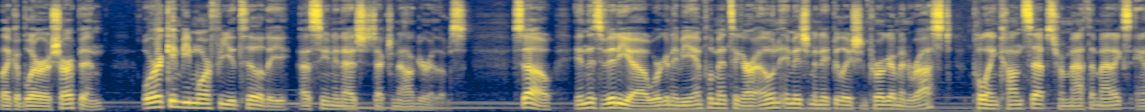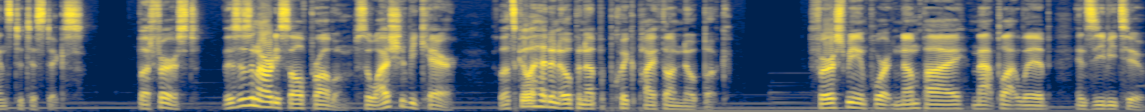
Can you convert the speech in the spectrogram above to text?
like a blur or sharpen, or it can be more for utility, as seen in edge detection algorithms. So, in this video, we're going to be implementing our own image manipulation program in Rust, pulling concepts from mathematics and statistics. But first, this is an already solved problem, so why should we care? Let's go ahead and open up a quick Python notebook. First, we import NumPy, Matplotlib, and cv2.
